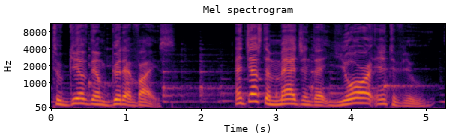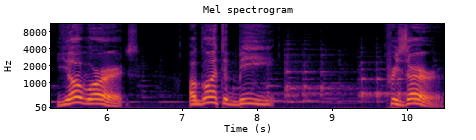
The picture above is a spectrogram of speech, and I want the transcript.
to give them good advice. And just imagine that your interview, your words, are going to be preserved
